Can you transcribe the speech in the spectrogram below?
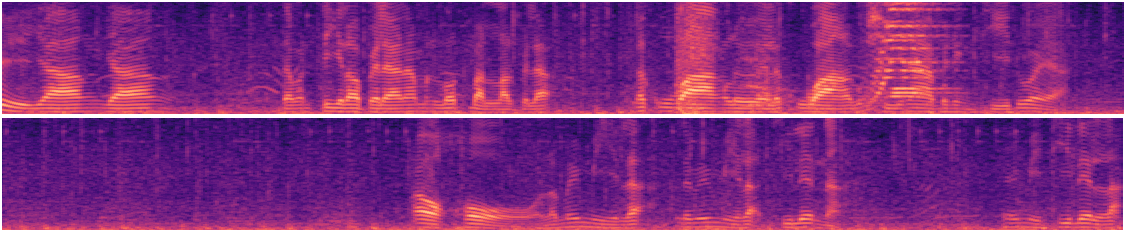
ยยังยังแต่มันตีเราไปแล้วนะมันลดบัตรลัดไปแล้ว แล้วกูวางเลยแล้วกูวางแล้วกูชี้หน้าไปหนึ่งทีด้วยอะ โอ้โห แล้วไม่มีละแล้วไม่มีละที่เล่นอะ ไม่มีที่เล่นละ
